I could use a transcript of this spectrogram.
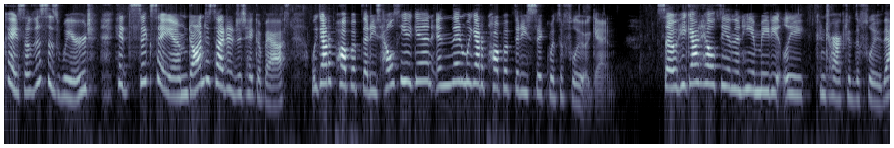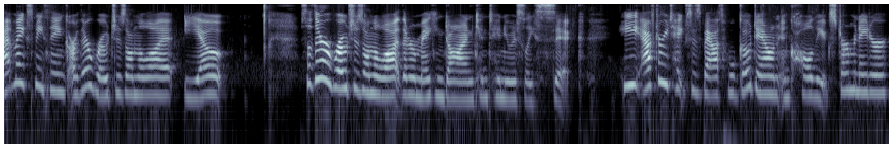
Okay, so this is weird. It's 6 a.m. Don decided to take a bath. We got a pop up that he's healthy again, and then we got a pop up that he's sick with the flu again. So he got healthy and then he immediately contracted the flu. That makes me think are there roaches on the lot? Yep. So there are roaches on the lot that are making Don continuously sick. He, after he takes his bath, will go down and call the exterminator.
